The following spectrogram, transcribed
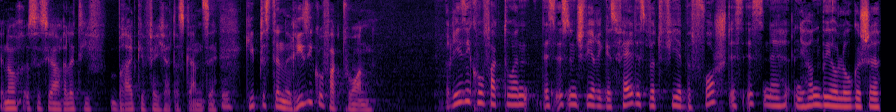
Dennoch ist es ja relativ breit gefächert, das Ganze. Mhm. Gibt es denn Risikofaktoren? Risikofaktoren, das ist ein schwieriges Feld, es wird viel beforscht, es ist eine, eine hirnbiologische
